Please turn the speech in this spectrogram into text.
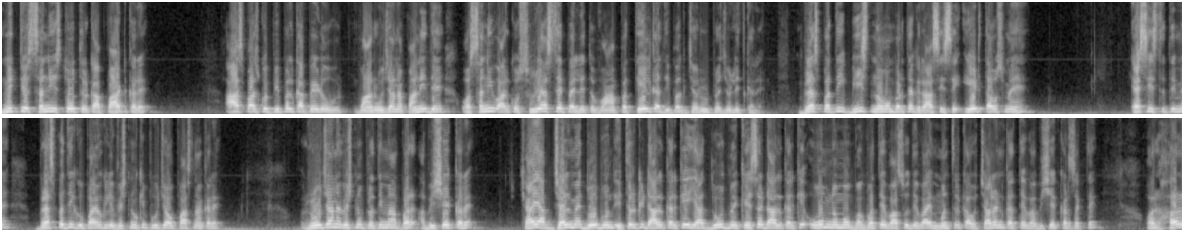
नित्य शनि स्तोत्र का पाठ करें। आसपास कोई पीपल का पेड़ हो, वहाँ रोज़ाना पानी दें और शनिवार को सूर्यास्त से पहले तो वहाँ पर तेल का दीपक ज़रूर प्रज्वलित करें। बृहस्पति 20 नवंबर तक राशि से एट हाउस में है। ऐसी स्थिति में बृहस्पति के उपायों के लिए विष्णु की पूजा उपासना करें। रोज़ाना विष्णु प्रतिमा पर अभिषेक करें। चाहे आप जल में दो बूंद इत्र की डाल करके या दूध में केसर डाल करके ओम नमो भगवते वासुदेवाय मंत्र का उच्चारण करते हुए अभिषेक कर सकते हैं। और हर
